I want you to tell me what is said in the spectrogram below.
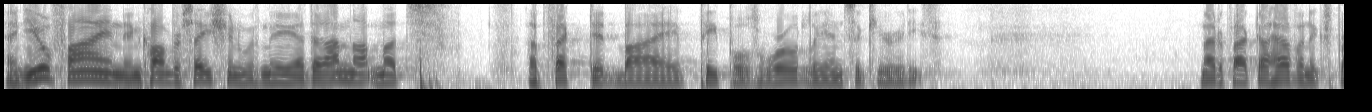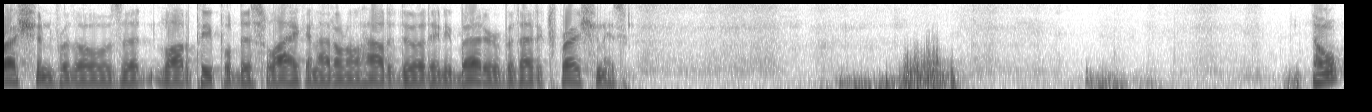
And you'll find in conversation with me that I'm not much affected by people's worldly insecurities. Matter of fact, I have an expression for those that a lot of people dislike, and I don't know how to do it any better, but that expression is Don't,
